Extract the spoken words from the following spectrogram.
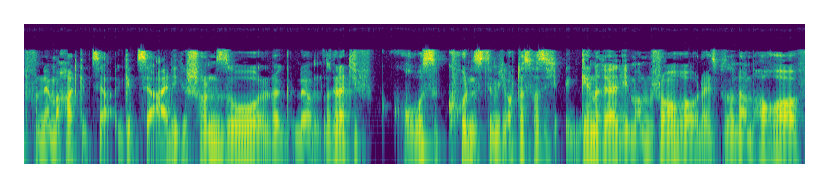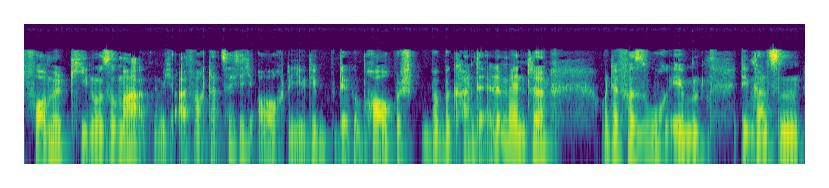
von der Machart gibt's ja gibt's ja einige schon so eine, eine relativ große Kunst, nämlich auch das, was ich generell eben am Genre oder insbesondere am Horror-Formelkino so mag, nämlich einfach tatsächlich auch die, die, der Gebrauch be bekannte Elemente und der Versuch eben dem Ganzen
